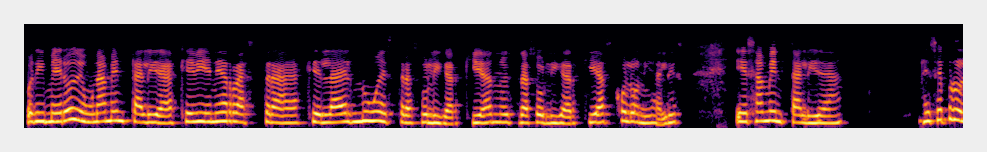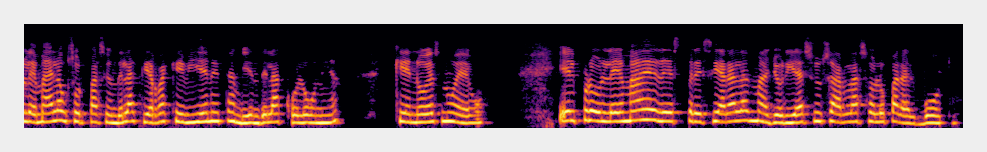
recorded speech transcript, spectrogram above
primero de una mentalidad que viene arrastrada, que es la de nuestras oligarquías, nuestras oligarquías coloniales, esa mentalidad, ese problema de la usurpación de la tierra que viene también de la colonia, que no es nuevo, el problema de despreciar a las mayorías y usarlas solo para el voto,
